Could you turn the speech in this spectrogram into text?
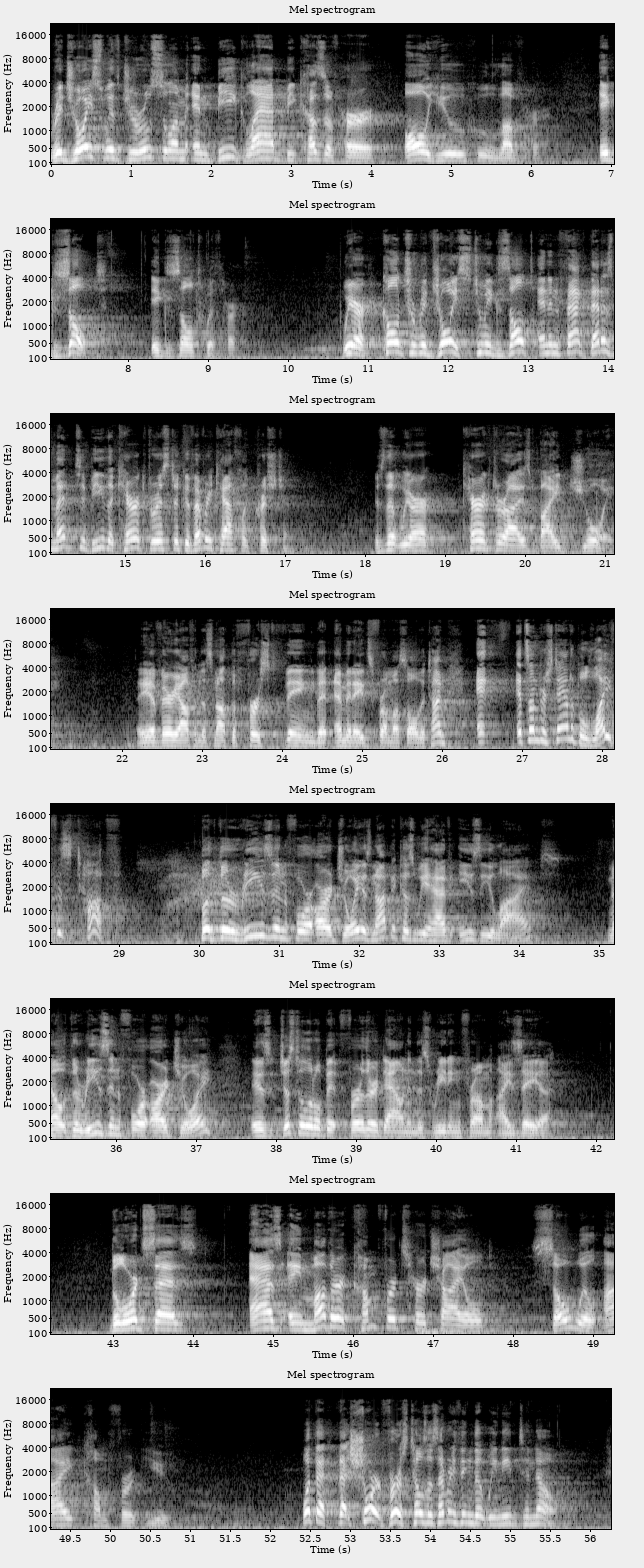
Rejoice with Jerusalem and be glad because of her, all you who love her. Exult, exult with her. We are called to rejoice, to exult, and in fact, that is meant to be the characteristic of every Catholic Christian, is that we are characterized by joy. And very often, that's not the first thing that emanates from us all the time. And it's understandable. Life is tough. But the reason for our joy is not because we have easy lives. No, the reason for our joy is just a little bit further down in this reading from Isaiah. The Lord says, As a mother comforts her child, so will I comfort you. What that, that short verse tells us everything that we need to know.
